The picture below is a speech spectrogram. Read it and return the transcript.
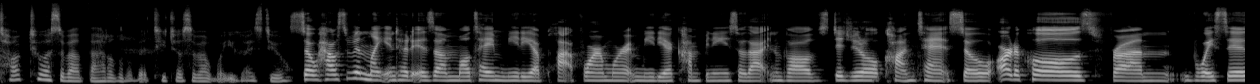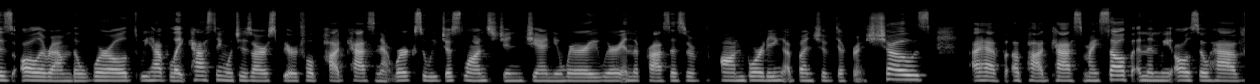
talk to us about that a little bit. Teach us about what you guys do. So, House of Enlightenedhood is a multimedia platform. We're a media company, so that involves digital content. So, articles from voices all around the world. We have Lightcasting, which is our spiritual podcast network. So, we just launched in January. We're in the process of onboarding a bunch of different shows. I have a podcast myself, and then we also have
